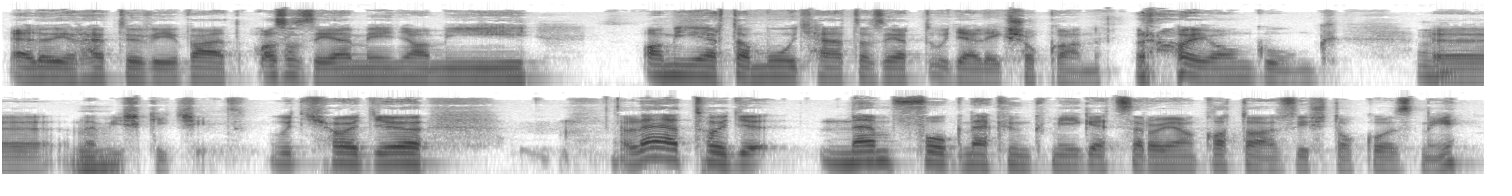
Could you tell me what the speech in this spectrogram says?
előérhetővé vált az az élmény, ami, amiért amúgy hát azért úgy elég sokan rajongunk, mm. ö, nem mm. is kicsit. Úgyhogy ö, lehet, hogy nem fog nekünk még egyszer olyan katarzist okozni,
